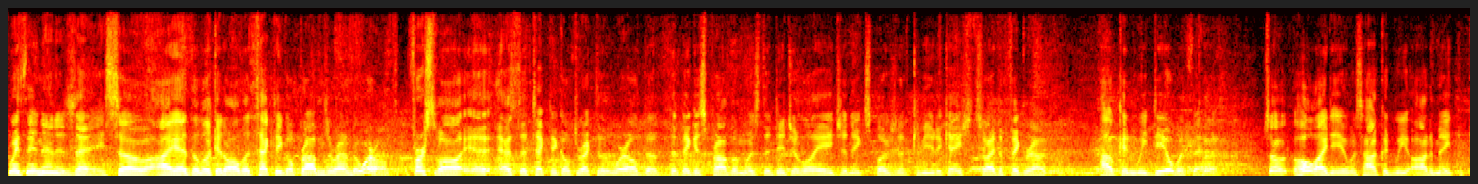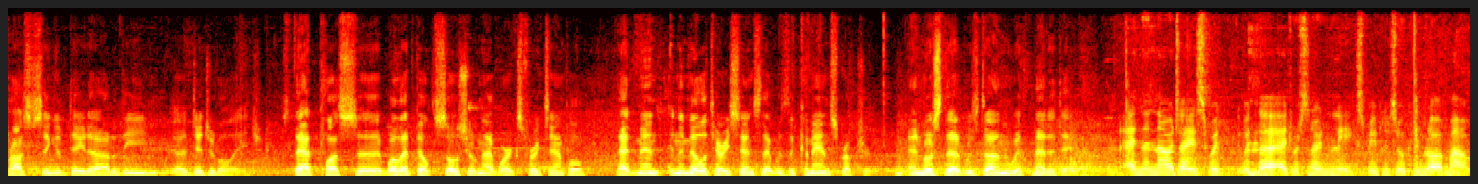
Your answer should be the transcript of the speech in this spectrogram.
within NSA. So I had to look at all the technical problems around the world. First of all, as the technical director of the world, the, the biggest problem was the digital age and the explosion of communication. So I had to figure out how can we deal with that. So the whole idea was how could we automate the processing of data out of the uh, digital age. That plus, uh, well, that built social networks, for example. That meant, in the military sense, that was the command structure. And most of that was done with metadata. And then nowadays, with, with the Edward Snowden leaks, people are talking a lot about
